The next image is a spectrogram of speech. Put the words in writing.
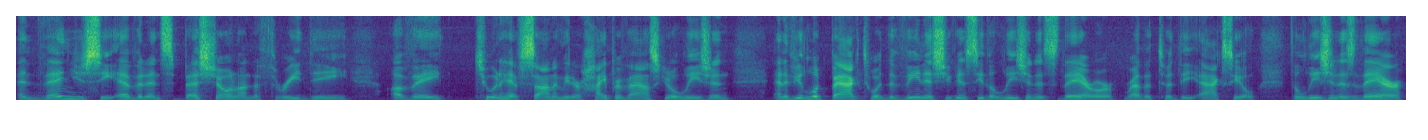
And then you see evidence, best shown on the 3D, of a two and a half centimeter hypervascular lesion. And if you look back toward the venous, you can see the lesion is there, or rather to the axial, the lesion is there,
